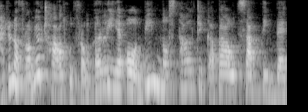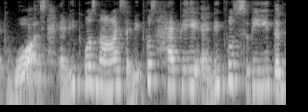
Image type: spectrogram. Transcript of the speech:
I don't know, from your childhood, from earlier on, being nostalgic about something that was, and it was nice, and it was happy, and it was sweet, and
